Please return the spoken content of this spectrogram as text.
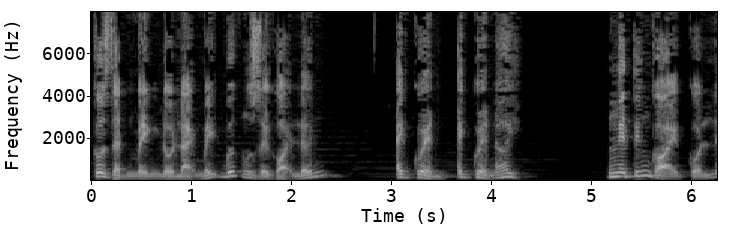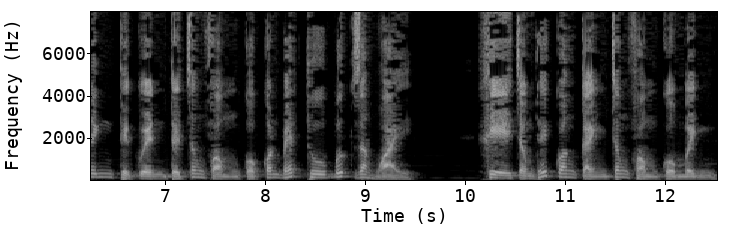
Cô giật mình lùi lại mấy bước rồi gọi lớn. Anh Quyền, anh Quyền ơi! Nghe tiếng gọi của Linh thì Quyền từ trong phòng của con bé Thu bước ra ngoài. Khi trông thấy quang cảnh trong phòng của mình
